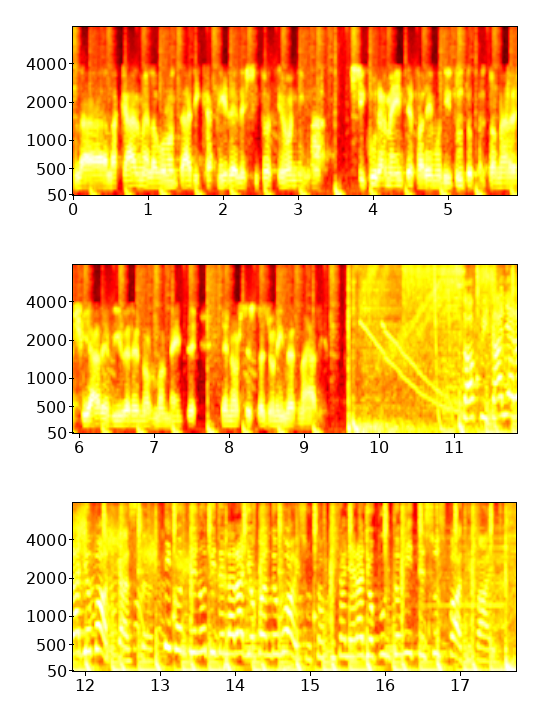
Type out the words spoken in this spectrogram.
la, la calma e la volontà di capire le situazioni ma sicuramente faremo di tutto per tornare a sciare e vivere normalmente le nostre stagioni invernali. Top Italia Radio Podcast. I contenuti della radio quando vuoi su topitaliaradio.it e su Spotify.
